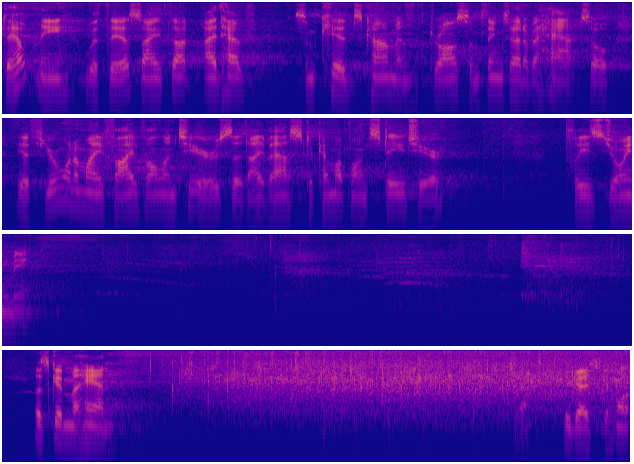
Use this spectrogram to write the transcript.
To help me with this, I thought I'd have some kids come and draw some things out of a hat. So if you're one of my five volunteers that I've asked to come up on stage here, please join me. Let's give them a hand. Yeah. You guys can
